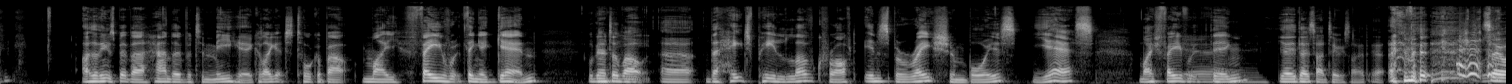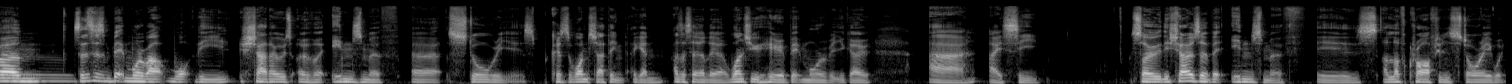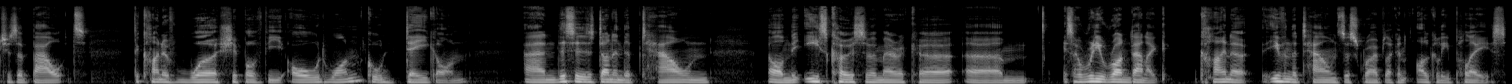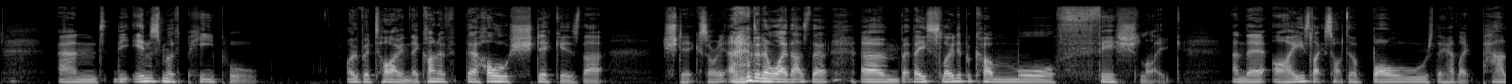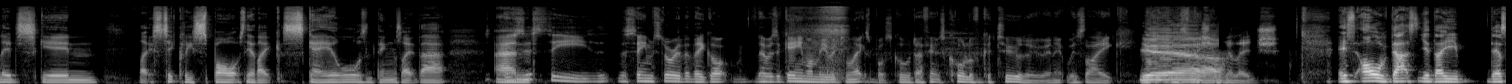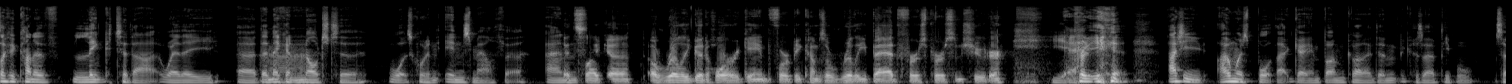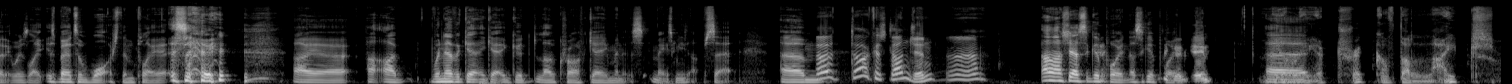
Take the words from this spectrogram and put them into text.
I think it's a bit of a handover to me here because I get to talk about my favorite thing again. We're going to talk about uh, the HP Lovecraft inspiration, boys. Yes, my favorite thing. Yeah, you don't sound too excited. Yeah. so, um, so this is a bit more about what the Shadows over Innsmouth uh, story is because once I think again, as I said earlier, once you hear a bit more of it, you go, ah, I see. So, The Shadows over Innsmouth is a Lovecraftian story which is about the kind of worship of the Old One called Dagon. And this is done in the town on the east coast of America. Um, it's a really rundown, like, kind of, even the town's described like an ugly place. And the Innsmouth people over time, they kind of their whole shtick is that shtick. Sorry, I don't know why that's there. Um, but they slowly become more fish-like, and their eyes like start to bulge. They have like pallid skin, like sickly spots. They have like scales and things like that. And this the the same story that they got? There was a game on the original Xbox called I think it was Call of Cthulhu, and it was like Yeah. fishing village. It's oh that's yeah they there's like a kind of link to that where they uh, they make a nod to what's called an Innsmouther and It's like a, a really good horror game before it becomes a really bad first person shooter. Yeah, pretty actually I almost bought that game but I'm glad I didn't because uh, people said it was like it's better to watch than play it so I uh I, I we're never going to get a good Lovecraft game and it makes me upset um uh, Darkest Dungeon. Uh, oh actually that's a good point that's a good It's a point good game. Uh, a trick of the light.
